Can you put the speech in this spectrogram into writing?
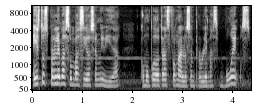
estos problemas son vacíos en mi vida, ¿cómo puedo transformarlos en problemas buenos?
